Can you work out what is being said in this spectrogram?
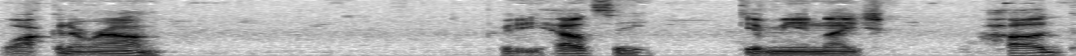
walking around pretty healthy give me a nice hug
